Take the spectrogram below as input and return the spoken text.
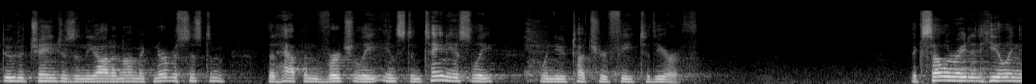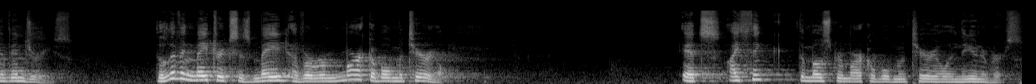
due to changes in the autonomic nervous system that happen virtually instantaneously when you touch your feet to the earth. Accelerated healing of injuries. The living matrix is made of a remarkable material. It's, I think, the most remarkable material in the universe.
